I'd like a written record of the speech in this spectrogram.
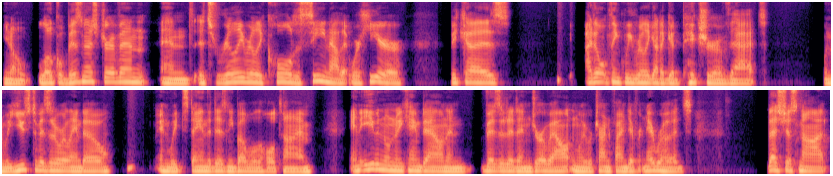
you know local business driven and it's really really cool to see now that we're here because I don't think we really got a good picture of that when we used to visit Orlando and we'd stay in the Disney bubble the whole time. And even when we came down and visited and drove out and we were trying to find different neighborhoods, that's just not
